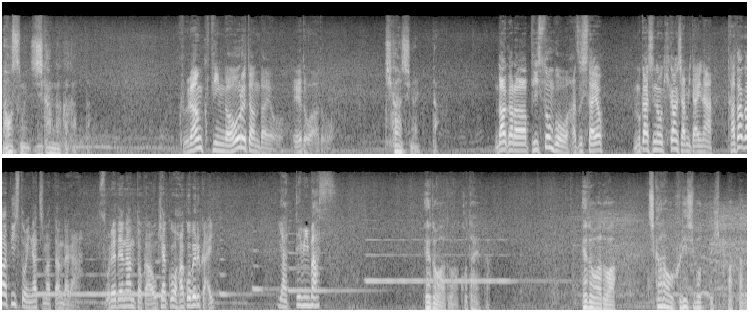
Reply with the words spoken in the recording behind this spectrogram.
直すのに時間がかかった。クランクピンが折れたんだよエドワード。機関士が言った。だからピストン棒を外したよ。昔の機関車みたいな片側ピストンになっちまったんだがそれでなんとかお客を運べるかい？やってみます。エドワードは答えた。エドワードは力を振り絞って引っ張ったが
